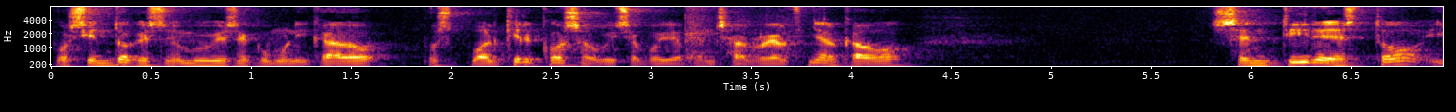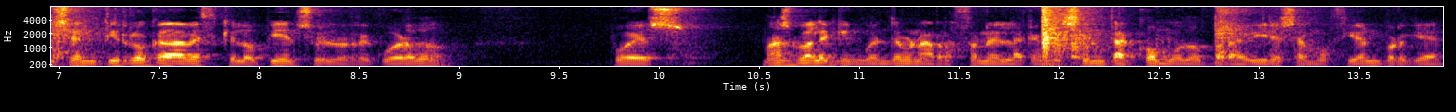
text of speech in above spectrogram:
pues siento que si no me hubiese comunicado, pues cualquier cosa hubiese podido pensar, porque al fin y al cabo, sentir esto y sentirlo cada vez que lo pienso y lo recuerdo, pues más vale que encuentre una razón en la que me sienta cómodo para vivir esa emoción, porque,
